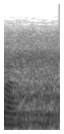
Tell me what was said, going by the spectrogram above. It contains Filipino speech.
ba?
